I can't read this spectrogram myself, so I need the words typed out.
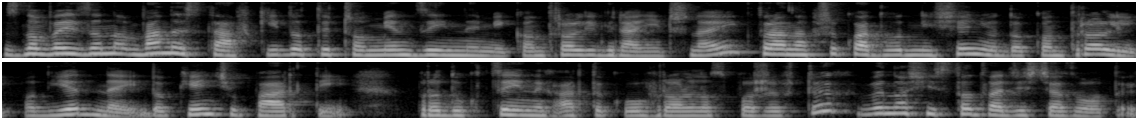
Znowelizowane stawki dotyczą m.in. kontroli granicznej, która na przykład w odniesieniu do kontroli od jednej do pięciu partii produkcyjnych artykułów rolno-spożywczych wynosi 120 zł.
